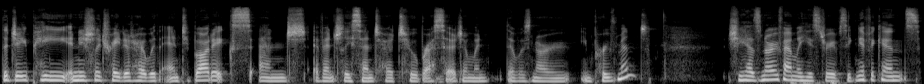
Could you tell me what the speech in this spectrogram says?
The GP initially treated her with antibiotics and eventually sent her to a breast surgeon when there was no improvement. She has no family history of significance,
